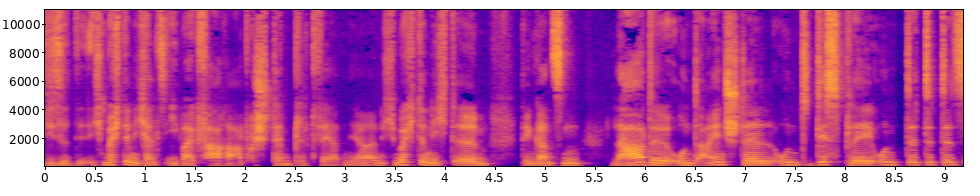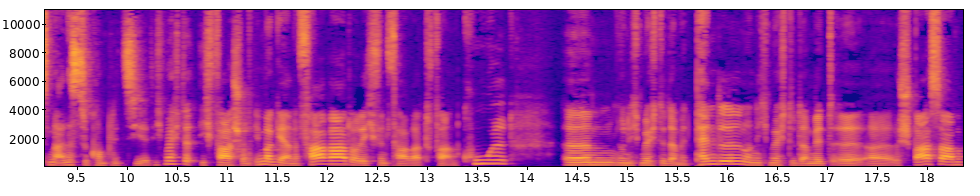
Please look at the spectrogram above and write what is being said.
diese, ich möchte nicht als E-Bike-Fahrer abgestempelt werden, ja. Und ich möchte nicht ähm, den ganzen Lade und Einstell und Display und das, das ist mir alles zu kompliziert. Ich möchte, ich fahre schon immer gerne Fahrrad oder ich finde Fahrradfahren cool ähm, und ich möchte damit pendeln und ich möchte damit äh, äh, Spaß haben.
